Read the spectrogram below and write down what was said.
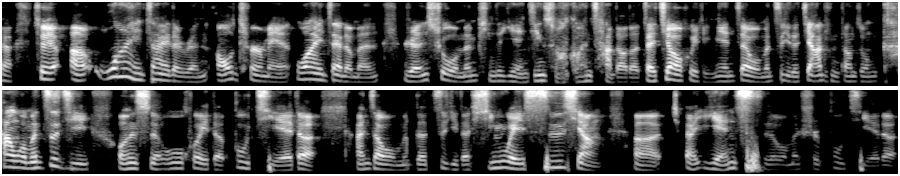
啊，所以啊、外在的人 （outer man），外在的门人是我们凭着眼睛所 观察到的，在教会里面，在我们自己的家庭当中看我们自己，我们是污秽的、不洁的，按照我们的自己的行为、思想、呃呃言辞，我们是不洁的。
